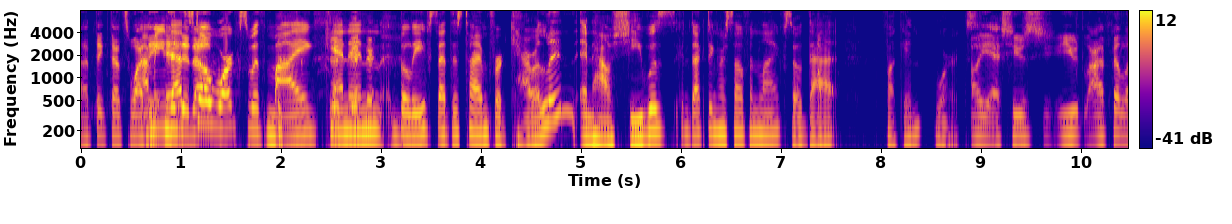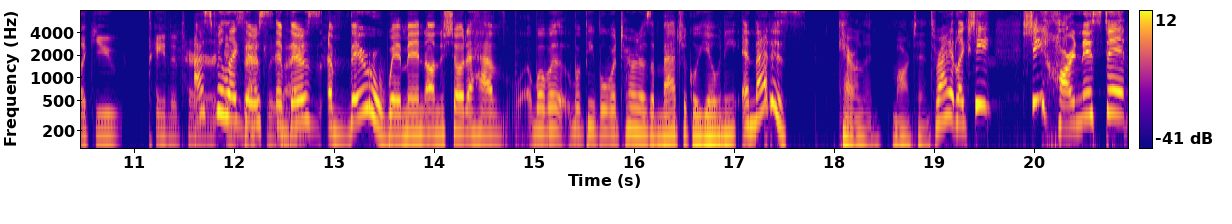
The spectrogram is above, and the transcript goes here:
I think that's why I mean, that still up works with my canon beliefs at this time for Carolyn and how she was conducting herself in life. So that fucking works. Oh yeah, she was. You. I feel like you painted her. I just feel like exactly there's if there's if there were women on the show to have what what people would turn as a magical yoni, and that is Carolyn Martens, right? Like she she harnessed it.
